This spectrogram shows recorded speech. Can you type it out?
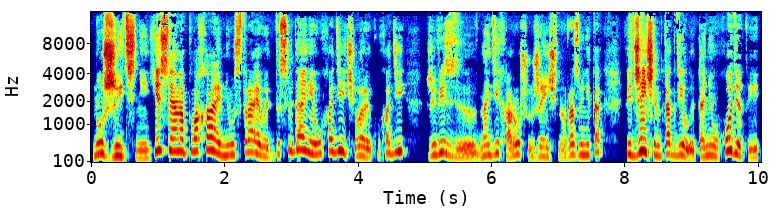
но жить с ней. Если она плохая, не устраивает, до свидания, уходи, человек, уходи живи, найди хорошую женщину. Разве не так? Ведь женщины так делают. Они уходят и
